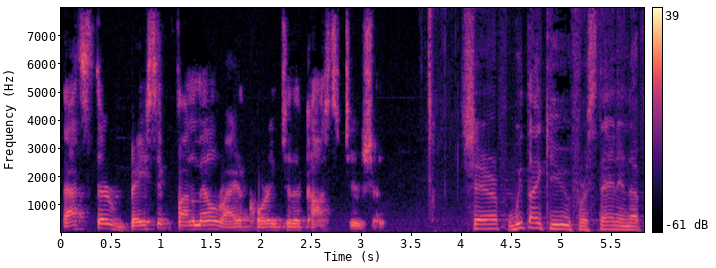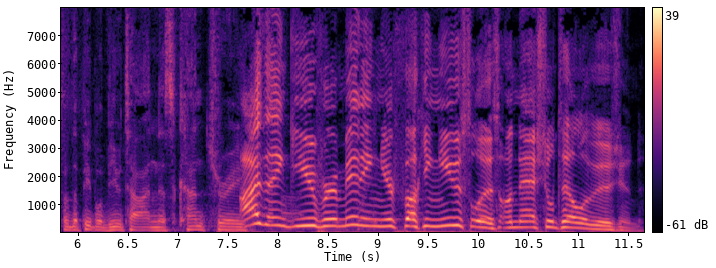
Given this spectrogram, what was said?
That's their basic fundamental right according to the Constitution. Sheriff, we thank you for standing up for the people of Utah in this country. I thank you for admitting you're fucking useless on national television.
